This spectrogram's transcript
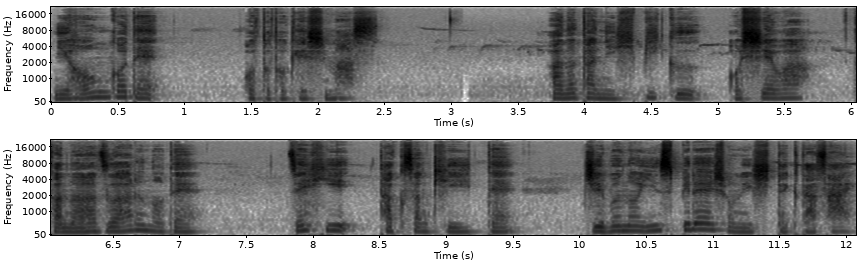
日本語でお届けします。あなたに響く教えは必ずあるので、ぜひたくさん聞いて自分のインスピレーションにしてください。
